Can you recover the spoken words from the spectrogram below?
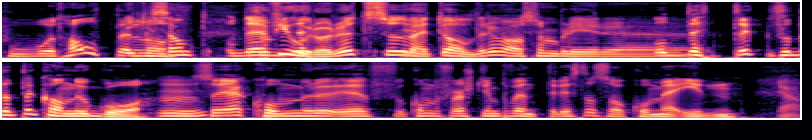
42,5 eller Ikke sant? Og det er fjoråret, fjorårets, så du veit jo aldri hva som blir eh, Og dette, så dette kan jo gå. Mm. Så jeg kommer, jeg kommer først inn på ventelista, så kommer jeg inn. Ja.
